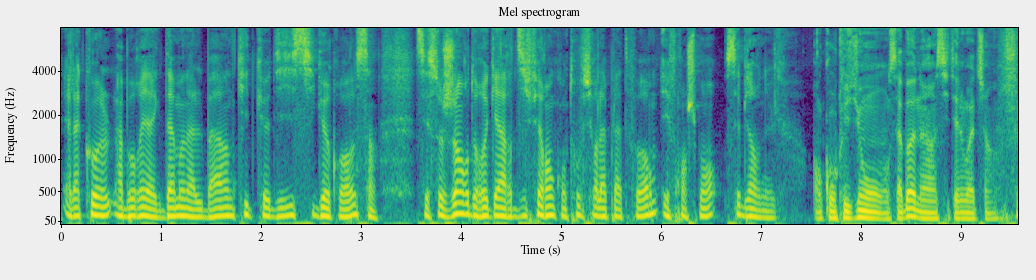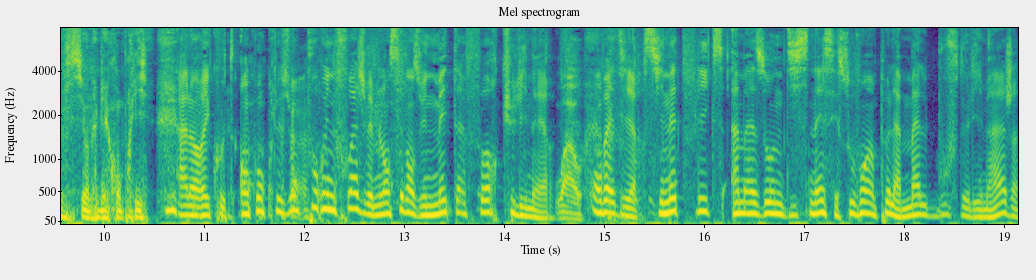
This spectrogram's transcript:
Elle a collaboré avec Damon Albarn, Kid Cudi, Sigur Ross. C'est ce genre de regard différent qu'on trouve sur la plateforme et franchement, c'est bienvenu. En conclusion, on s'abonne à un Sit Watch, hein, si on a bien compris. Alors écoute, en conclusion, pour une fois, je vais me lancer dans une métaphore culinaire. Wow. On va dire, si Netflix, Amazon, Disney, c'est souvent un peu la malbouffe de l'image,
